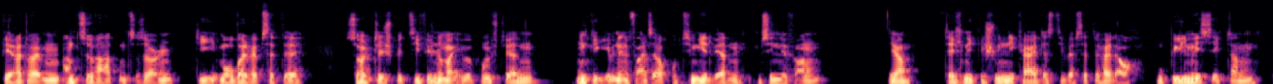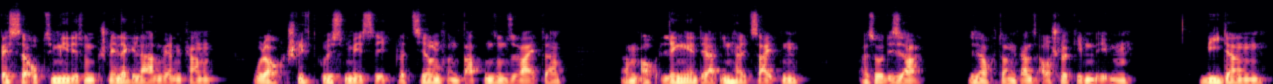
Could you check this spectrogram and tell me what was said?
wäre da eben anzuraten zu sagen, die Mobile-Webseite sollte spezifisch nochmal überprüft werden und gegebenenfalls auch optimiert werden im Sinne von ja, Technik, dass die Webseite halt auch mobilmäßig dann besser optimiert ist und schneller geladen werden kann oder auch schriftgrößenmäßig, Platzierung von Buttons und so weiter, ähm, auch Länge der Inhaltsseiten. Also dieser ist auch dann ganz ausschlaggebend eben, wie dann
